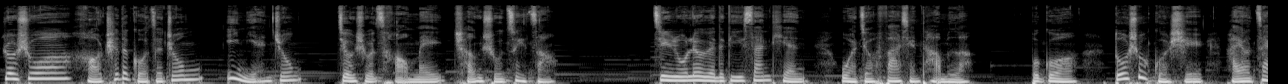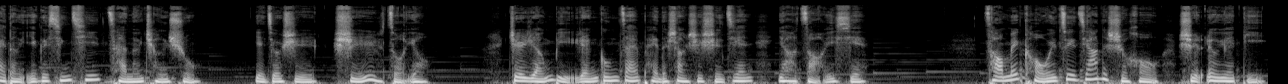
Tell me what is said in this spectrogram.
若说好吃的果子中，一年中就属草莓成熟最早。进入六月的第三天，我就发现它们了。不过，多数果实还要再等一个星期才能成熟，也就是十日左右。这仍比人工栽培的上市时间要早一些。草莓口味最佳的时候是六月底，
